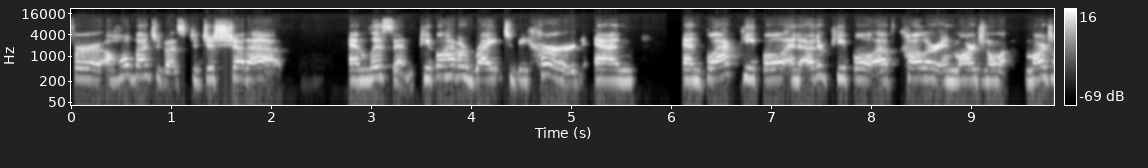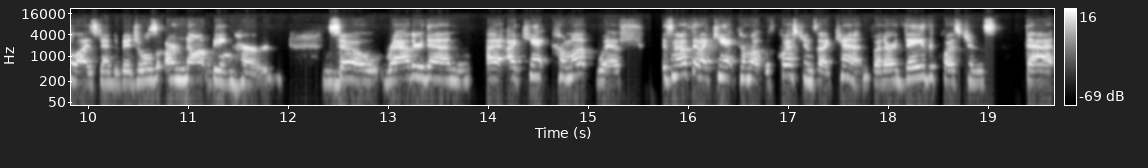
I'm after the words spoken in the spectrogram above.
for a whole bunch of us to just shut up and listen. People have a right to be heard. And and black people and other people of color and marginal marginalized individuals are not being heard mm-hmm. so rather than I, I can't come up with it's not that i can't come up with questions i can but are they the questions that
